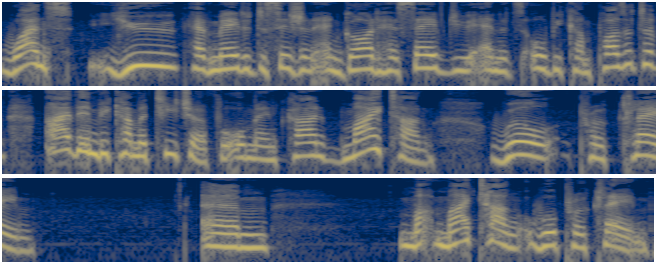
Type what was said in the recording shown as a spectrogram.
once you have made a decision and God has saved you and it's all become positive, I then become a teacher for all mankind. My tongue will proclaim, um, my, my tongue will proclaim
